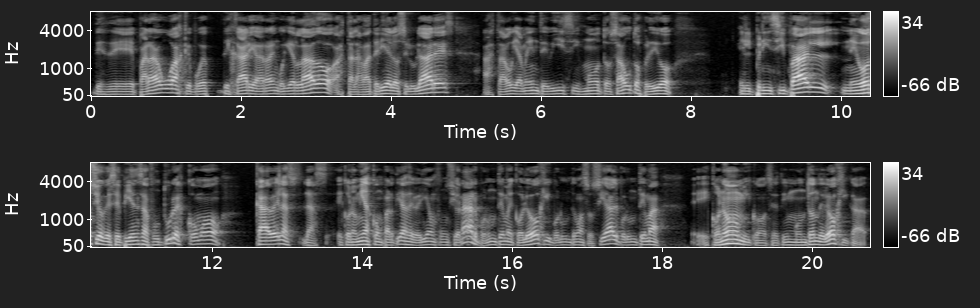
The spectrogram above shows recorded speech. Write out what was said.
Desde paraguas que puedes dejar y agarrar en cualquier lado, hasta las baterías de los celulares, hasta obviamente bicis, motos, autos, pero digo, el principal negocio que se piensa a futuro es cómo cada vez las, economías compartidas deberían funcionar, por un tema ecológico, por un tema social, por un tema eh, económico, o sea, tiene un montón de lógica,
